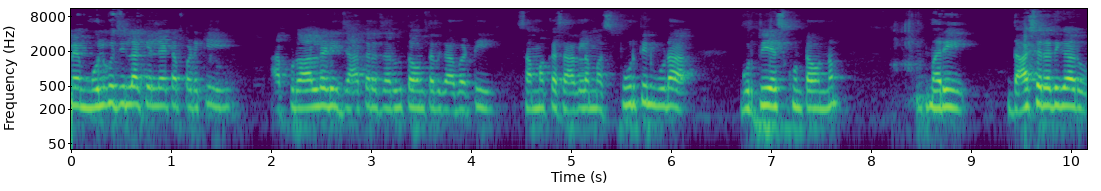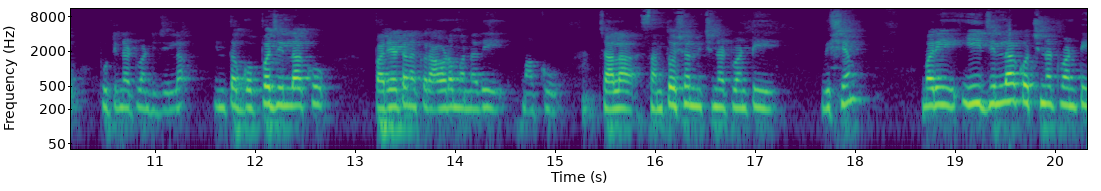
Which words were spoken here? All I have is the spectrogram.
మేము ములుగు జిల్లాకి వెళ్ళేటప్పటికి అప్పుడు ఆల్రెడీ జాతర జరుగుతూ ఉంటుంది కాబట్టి సమ్మక్క సారలమ్మ స్ఫూర్తిని కూడా గుర్తు చేసుకుంటా ఉన్నాం. మరి దాశరథి గారు పుట్టినటువంటి జిల్లా. ఇంత గొప్ప జిల్లాకు పర్యటనకు రావడం అన్నది మాకు చాలా సంతోషాన్ని ఇచ్చినటువంటి విషయం. మరి ఈ జిల్లాకు వచ్చినటువంటి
